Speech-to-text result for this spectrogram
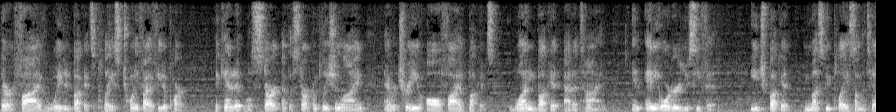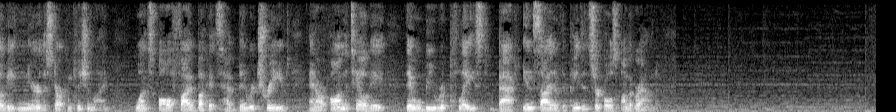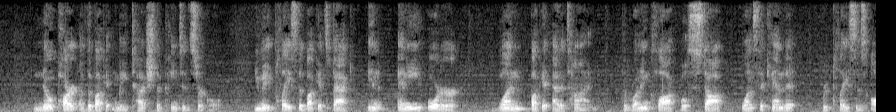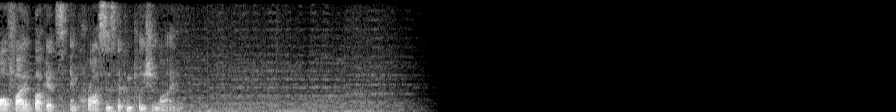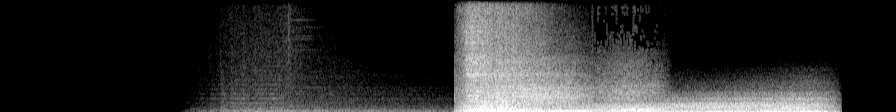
There are five weighted buckets placed 25 feet apart. The candidate will start at the start completion line and retrieve all five buckets, one bucket at a time, in any order you see fit. Each bucket must be placed on the tailgate near the start completion line. Once all five buckets have been retrieved and are on the tailgate, they will be replaced back inside of the painted circles on the ground. No part of the bucket may touch the painted circle. You may place the buckets back in any order, one bucket at a time. The running clock will stop once the candidate replaces all five buckets and crosses the completion line.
